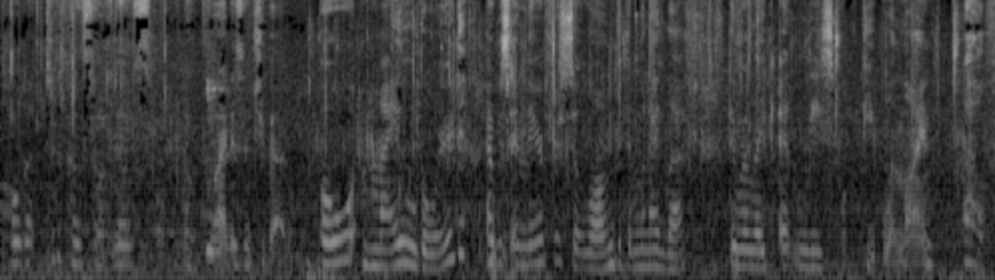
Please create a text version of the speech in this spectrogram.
Pulled up to the post office. Oh, the line isn't too bad. Oh my lord. I was in there for so long, but then when I left, there were like at least 12 people in line. 12.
